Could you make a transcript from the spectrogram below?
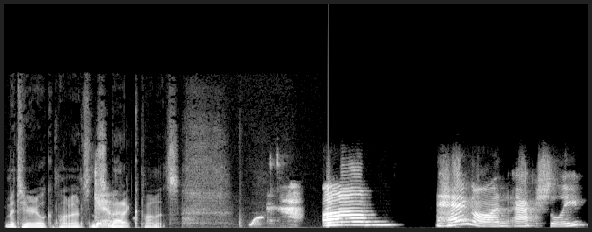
material components and Damn. somatic components. Um, hang on, actually.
